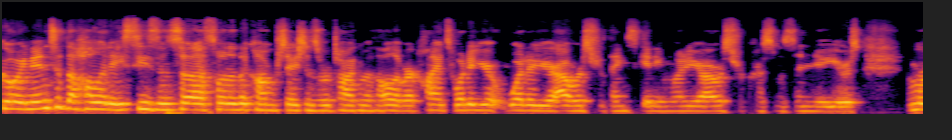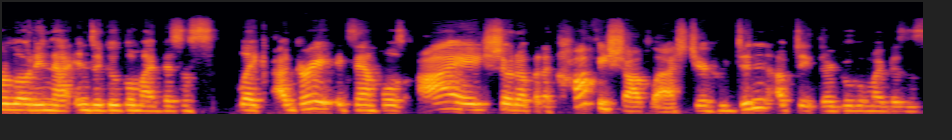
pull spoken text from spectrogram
going into the holiday season. So that's one of the conversations we're talking with all of our clients. What are your what are your hours for Thanksgiving? What are your hours for Christmas and New Year's? And we're loading that into Google My Business. Like a great example is I showed up at a coffee shop last year who didn't update their Google My Business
